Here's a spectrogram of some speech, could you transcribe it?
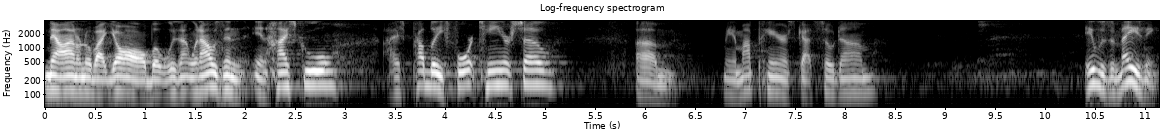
Now, I don't know about y'all, but when I, was in, in high school, I was probably 14 or so. Um, man, my parents got so dumb. It was amazing.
